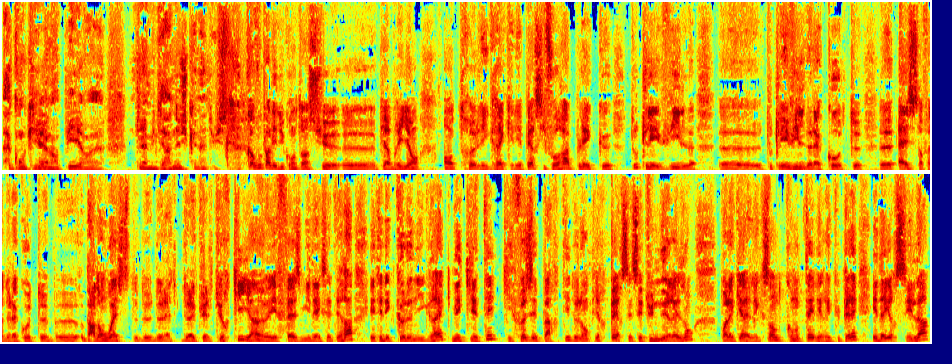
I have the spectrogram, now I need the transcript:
à conquérir l'empire euh, de la Méditerranée jusqu'à l'Indus. Quand vous parlez du contentieux, euh, Pierre Briand, entre les Grecs et les Perses, il faut rappeler que toutes les villes, euh, toutes les villes de la côte euh, est, enfin de la côte, euh, pardon, ouest de, de la- l'actuelle Turquie, hein, Éphèse, Milet, etc., étaient des colonies grecques, mais qui étaient, qui faisaient partie de l'empire perse. Et c'est une des raisons pour lesquelles Alexandre comptait les récupérer. Et d'ailleurs, c'est là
